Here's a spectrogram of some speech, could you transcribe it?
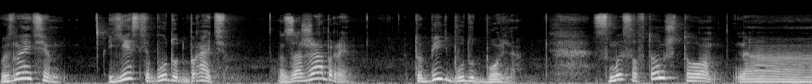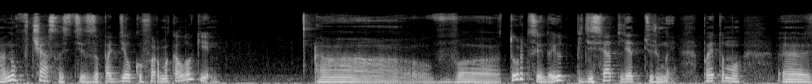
Вы знаете, если будут брать за жабры, то бить будут больно. Смысл в том, что, э, ну, в частности, за подделку фармакологии э, в Турции дают 50 лет тюрьмы. Поэтому э,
